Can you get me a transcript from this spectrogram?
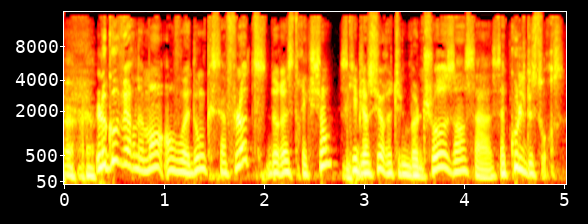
Le gouvernement envoie donc sa flotte de restrictions, ce qui bien sûr est une bonne chose, hein, ça, ça coule de source.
